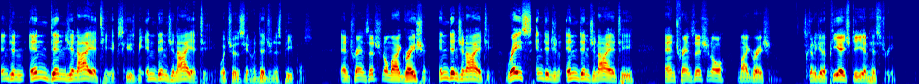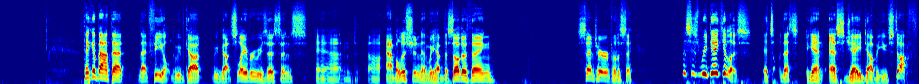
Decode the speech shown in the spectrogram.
Indi- excuse me, indigeneity, which is, you know, indigenous peoples, and transitional migration, indigeneity, race, indigen- and transitional migration. He's going to get a PhD in history. Think about that that field. We've got we've got slavery resistance and uh, abolition, and we have this other thing, Center for the State. This is ridiculous. It's that's again SJW stuff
